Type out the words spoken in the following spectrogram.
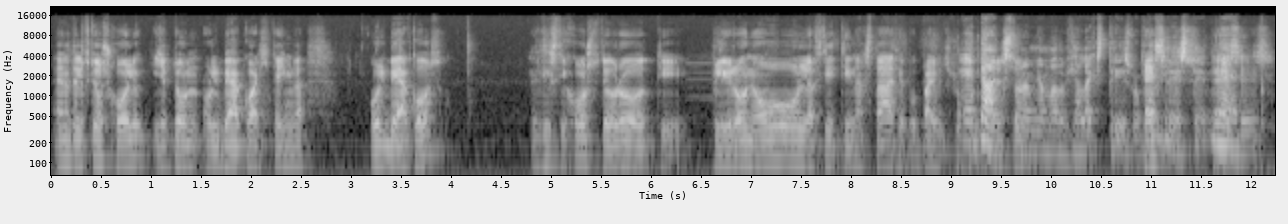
ένα τελευταίο σχόλιο για τον Ολυμπιακό αρχικά και μετά. Ο Ολυμπιακός δυστυχώς θεωρώ ότι πληρώνει όλη αυτή την αστάθεια που υπάρχει με τους προπονητές. Εντάξει, τώρα μια ομάδα που έχει αλλάξει τρεις προπονητές. Τέσσερις, Ναι. τέσσερις.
